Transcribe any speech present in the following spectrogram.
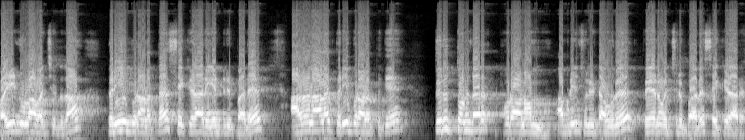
வழிநூலா வச்சுட்டு தான் பெரிய புராணத்தை சேக்கிழார் இயற்றிருப்பாரு. அதனால பெரிய புராணத்துக்கு திருத்தொண்டர் புராணம் அப்படின்னு சொல்லிட்டு அவரு பேரும் வச்சிருப்பாரு சேக்கிழாரு.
